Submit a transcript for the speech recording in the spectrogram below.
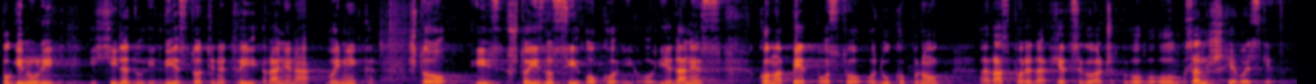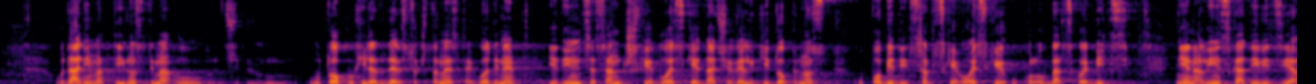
poginulih i 1203 ranjena vojnika, što, što iznosi oko 11,5% od ukupnog rasporeda Sanđačke vojske. U daljim aktivnostima u, u toku 1914. godine jedinice Sanđačke vojske daće veliki doprinos u pobjedi srpske vojske u Kolubarskoj bici. Njena linska divizija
